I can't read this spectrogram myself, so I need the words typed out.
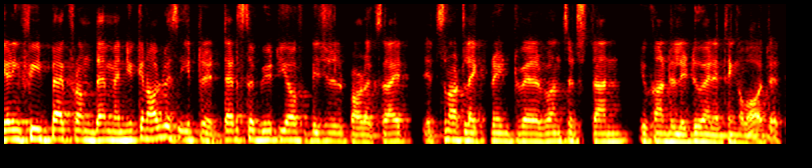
getting feedback from them. And you can always iterate. That's the beauty of digital products right? It's not like print where once it's done you can't really do anything about it.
